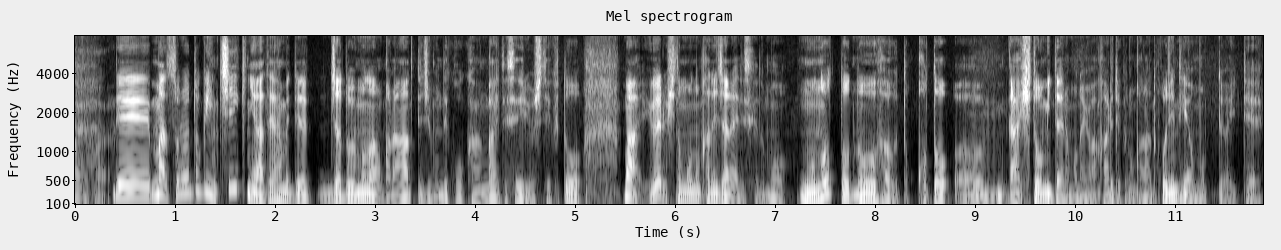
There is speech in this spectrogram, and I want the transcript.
はい。でまあそれを時に地域に当てはめてじゃあどういうものなのかなって自分でこう考えて整理をしていくとまあいわゆる人物金じゃないですけども物とノウハウとこと、ん。あ人みたいなものに分かれていくのかなと個人的には思ってはいて。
